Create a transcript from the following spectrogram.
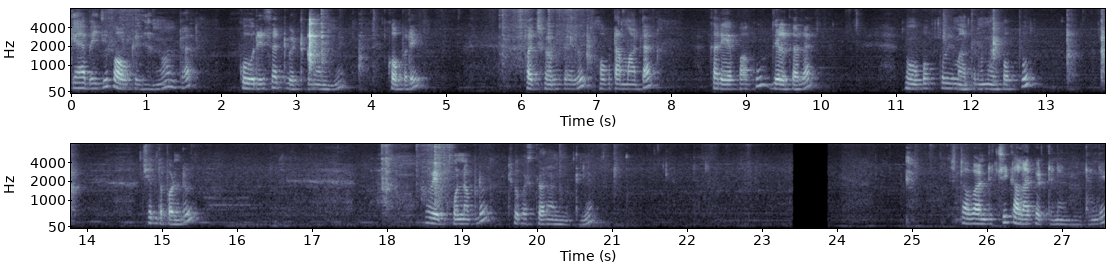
క్యాబేజీ పావు కేజీ అంట కోరేసి అట్టు పెట్టుకున్నాము కొబ్బరి పచ్చిమిరపకాయలు ఒక టమాటా కరివేపాకు జీలకర్ర నువ్వుపప్పు ఈ మాత్రం నువ్వుపప్పు చింతపండు. వేపుకున్నప్పుడు చూపిస్తాను అనమాట స్టవ్ అంటించి కళా పెట్టాను అనమాటండి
